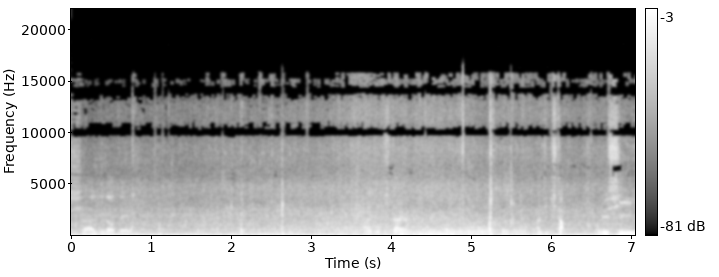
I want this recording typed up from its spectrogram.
しアジだぜアジ来たよアジ来た。嬉しい。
